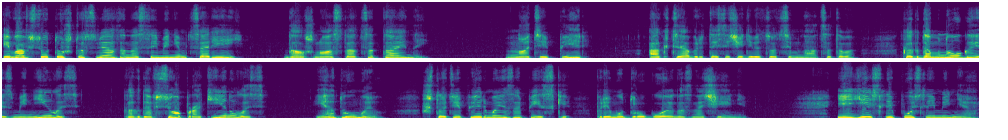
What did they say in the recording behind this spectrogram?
ибо все то, что связано с именем царей, должно остаться тайной. Но теперь, октябрь 1917 когда многое изменилось, когда все прокинулось, я думаю, что теперь мои записки примут другое назначение. И если после меня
